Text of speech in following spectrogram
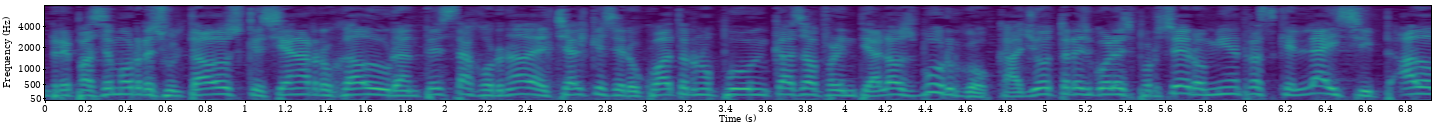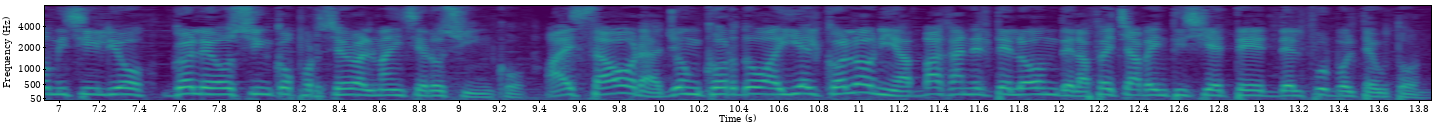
Repasemos resultados que se han arrojado durante esta jornada. El Chalque 04 no pudo en casa frente al Augsburgo, cayó 3 goles por 0, mientras que Leipzig a domicilio goleó 5 por 0 al Main 05. A esta hora, John Córdoba y el Colonia bajan el telón de la fecha 27 del fútbol teutón.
